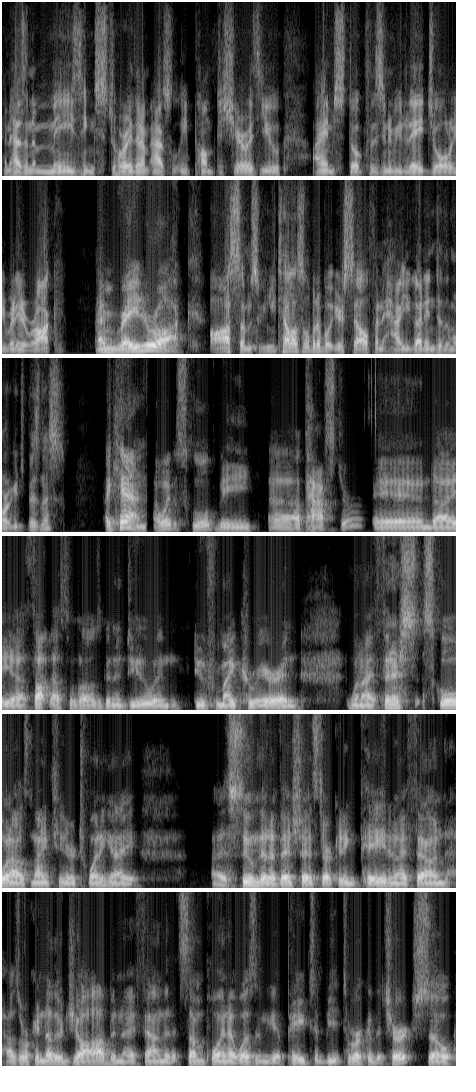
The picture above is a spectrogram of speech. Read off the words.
and has an amazing story that I'm absolutely pumped to share with you. I am stoked for this interview today. Joel, are you ready to rock? I'm ready to rock. Awesome. So, can you tell us a little bit about yourself and how you got into the mortgage business? I can. I went to school to be uh, a pastor, and I uh, thought that's what I was going to do and do for my career. And when I finished school when I was 19 or 20, I I assumed that eventually I'd start getting paid, and I found I was working another job, and I found that at some point I wasn't going to get paid to be to work at the church. So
